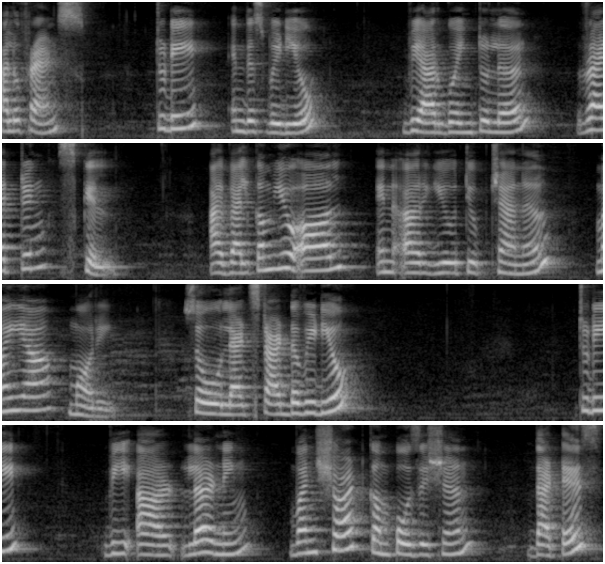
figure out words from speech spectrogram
Hello friends. Today in this video we are going to learn writing skill. I welcome you all in our YouTube channel Maya Mori. So let's start the video. Today we are learning one short composition that is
